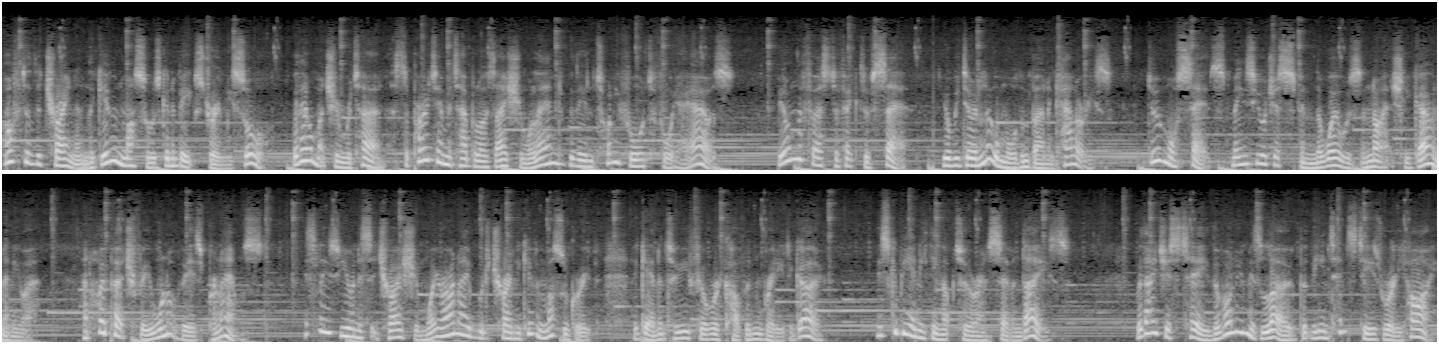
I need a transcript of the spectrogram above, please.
after the training the given muscle is going to be extremely sore, without much in return as the protein metabolisation will end within 24 to 48 hours. Beyond the first effective set, you'll be doing little more than burning calories. Doing more sets means you're just spinning the wheels and not actually going anywhere, and hypertrophy will not be as pronounced. This leaves you in a situation where you're unable to train a given muscle group again until you feel recovered and ready to go. This could be anything up to around 7 days. With HST, the volume is low but the intensity is really high,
